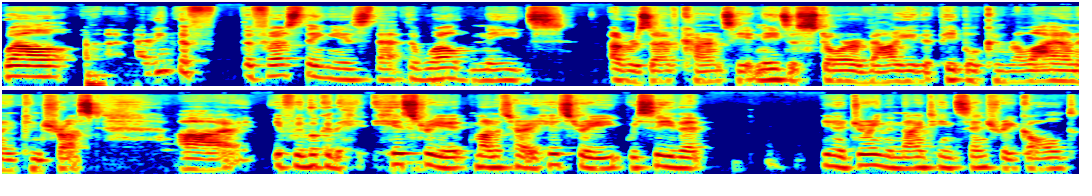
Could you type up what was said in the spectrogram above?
Well, I think the the first thing is that the world needs a reserve currency. It needs a store of value that people can rely on and can trust. Uh, if we look at the history, monetary history, we see that you know during the 19th century, gold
